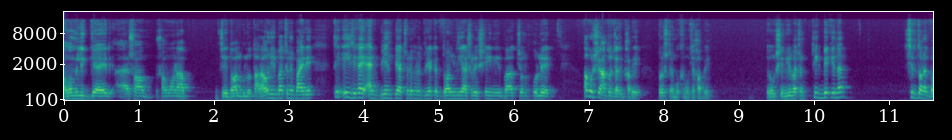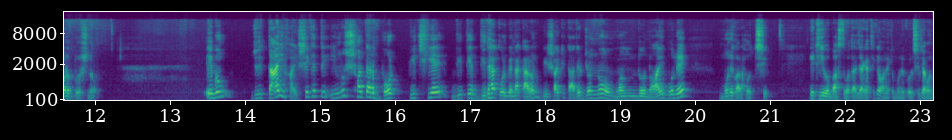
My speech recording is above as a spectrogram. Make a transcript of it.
আওয়ামী লীগের সমনা যে দলগুলো, তারাও নির্বাচনের বাইরে। তো এই জায়গায় এক বিএনপি আর দুই একটা দল নিয়ে আসলে সেই নির্বাচন হলে অবশ্যই আন্তর্জাতিকভাবে প্রশ্নের মুখোমুখি হবে। এবং সেই নির্বাচন টিকবে কিনা, সেটা তো অনেক বড় প্রশ্ন। এবং যদি তাই হয়, সেক্ষেত্রে ইউনুস সরকার ভোট পিছিয়ে দিতে দ্বিধা করবে না, কারণ বিষয়টি তাদের জন্য মন্দ নয় বলে মনে করা হচ্ছে। এটিও বাস্তবতার জায়গা থেকে অনেকে মনে করছে। যেমন,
